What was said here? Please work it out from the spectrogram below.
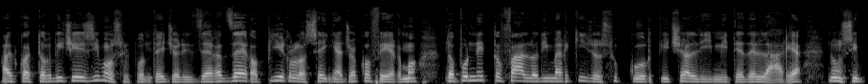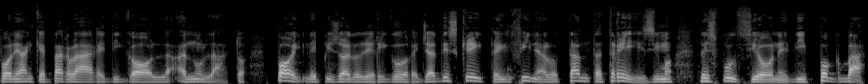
Al quattordicesimo, sul punteggio di 0-0, Pirlo segna gioco fermo dopo un netto fallo di Marchisio su Curtic al limite dell'area. Non si può neanche parlare di gol annullato. Poi l'episodio del rigore già descritto e infine all'83esimo l'espulsione di Pogba.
